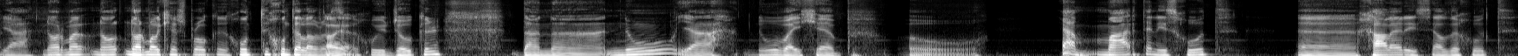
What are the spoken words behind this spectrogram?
ja, normaal, no, normaal gesproken Gunther was Oh ja. een goede joker. Dan eh, nu, ja, nu wij hebben... Oh, ja, Maarten is goed. Eh Galler is zelden goed.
